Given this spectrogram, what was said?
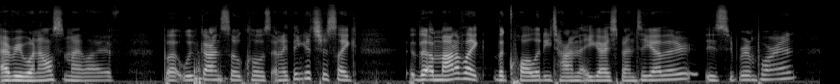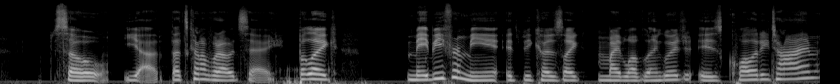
everyone else in my life, but we've gotten so close, and I think it's just like the amount of like the quality time that you guys spend together is super important. So yeah, that's kind of what I would say. But like maybe for me it's because like my love language is quality time.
